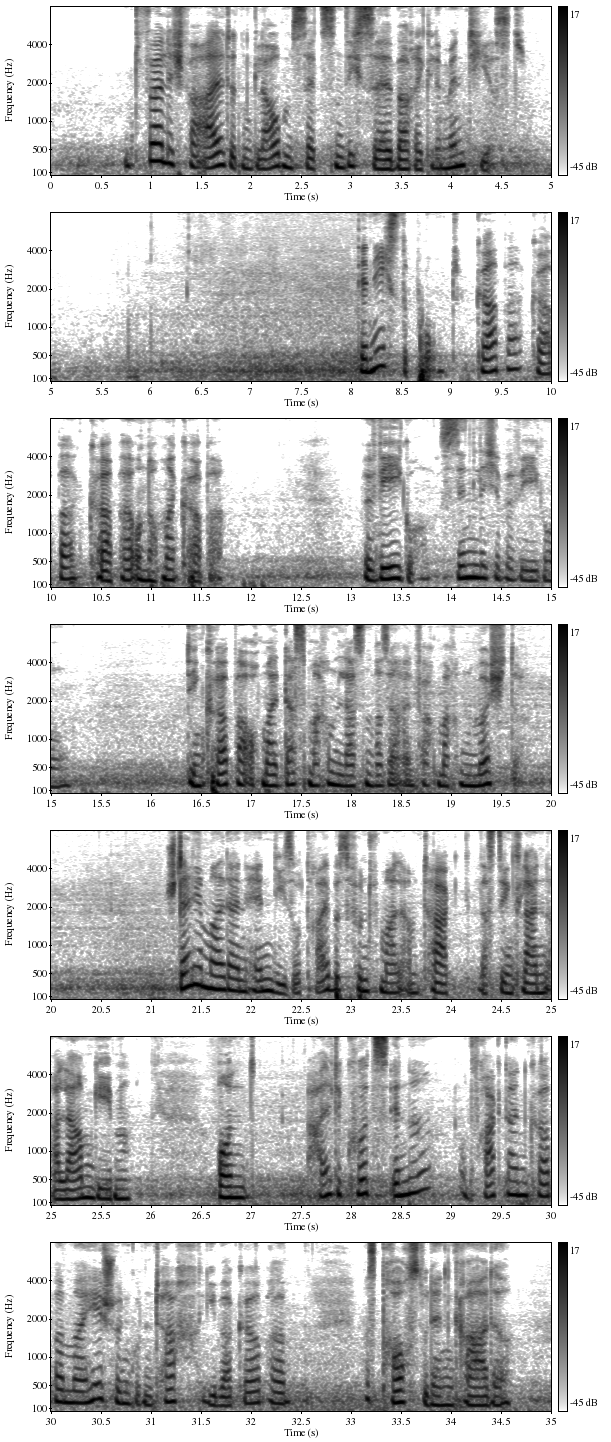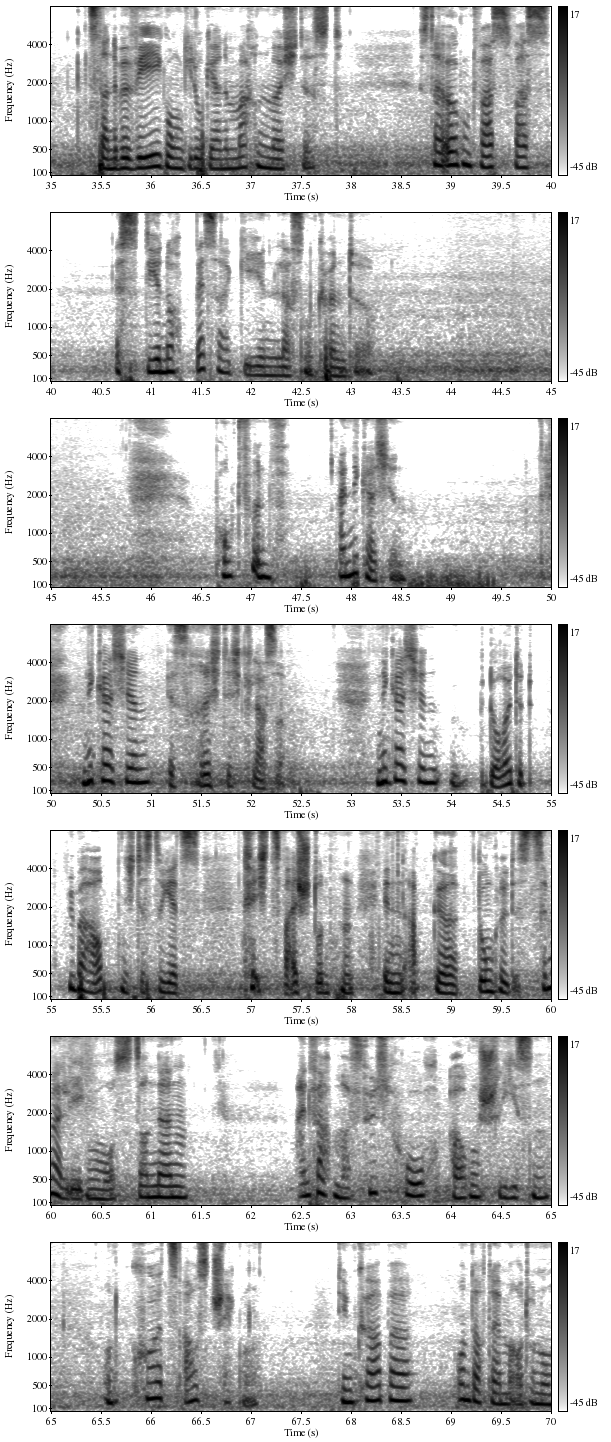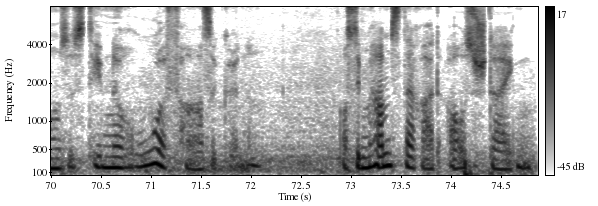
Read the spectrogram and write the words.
mit völlig veralteten Glaubenssätzen dich selber reglementierst. Der nächste Punkt. Körper, Körper, Körper und nochmal Körper. Bewegung, sinnliche Bewegung. Den Körper auch mal das machen lassen, was er einfach machen möchte. Stell dir mal dein Handy so drei bis fünf Mal am Tag, lass den kleinen Alarm geben und halte kurz inne und frag deinen Körper mal, hey, schönen guten Tag, lieber Körper, was brauchst du denn gerade? Gibt es da eine Bewegung, die du gerne machen möchtest? Ist da irgendwas, was es dir noch besser gehen lassen könnte? Punkt 5. Ein Nickerchen. Nickerchen ist richtig klasse. Nickerchen bedeutet überhaupt nicht, dass du jetzt dich zwei Stunden in ein abgedunkeltes Zimmer legen musst, sondern einfach mal Füße hoch, Augen schließen und kurz auschecken dem Körper und auch deinem autonomen System eine Ruhephase gönnen. Aus dem Hamsterrad aussteigen,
